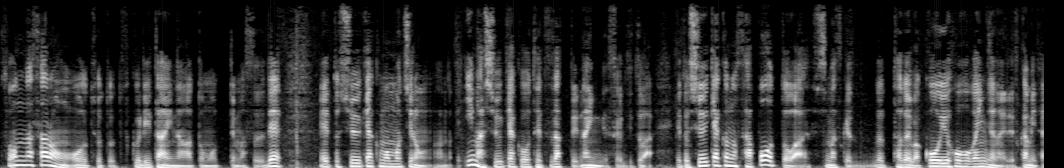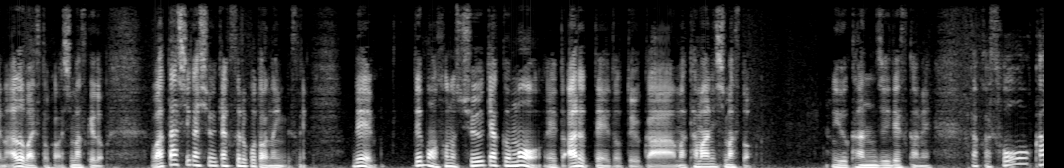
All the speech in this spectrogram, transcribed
そんなサロンをちょっと作りたいなと思ってます。で、えっと、集客ももちろん、あの、今集客を手伝ってないんですよ、実は。えっと、集客のサポートはしますけど、例えばこういう方法がいいんじゃないですかみたいなアドバイスとかはしますけど、私が集客することはないんですね。で、でもその集客も、えっと、ある程度というか、まあ、たまにしますと。いう感じですかね。だからそう考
